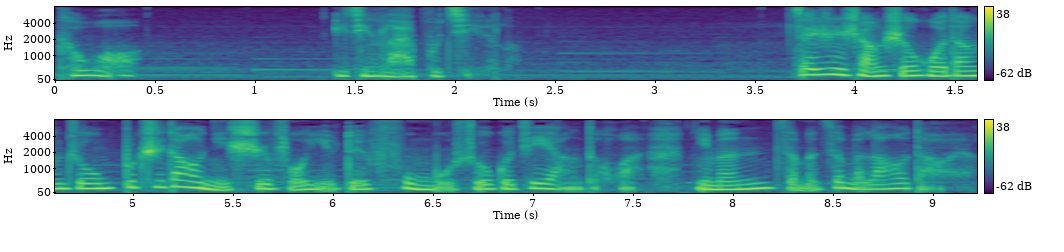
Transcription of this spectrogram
可我已经来不及了。在日常生活当中，不知道你是否也对父母说过这样的话：“你们怎么这么唠叨呀？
